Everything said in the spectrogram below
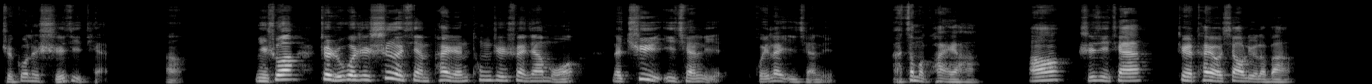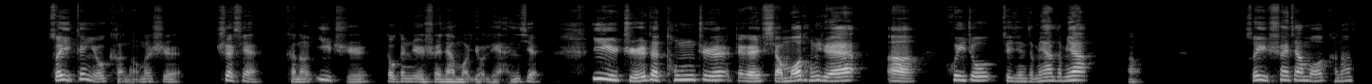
只过了十几天。你说这如果是歙县派人通知帅家模，那去一千里，回来一千里，啊，这么快呀？啊，十几天，这也太有效率了吧？所以更有可能的是，歙县可能一直都跟这个帅家模有联系，一直的通知这个小模同学啊，徽州最近怎么样怎么样啊？所以帅家模可能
